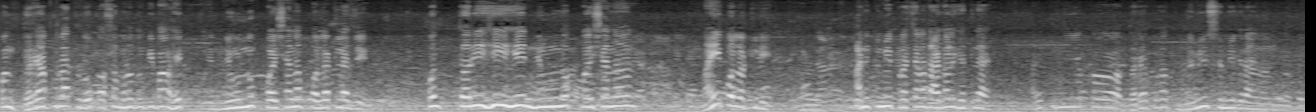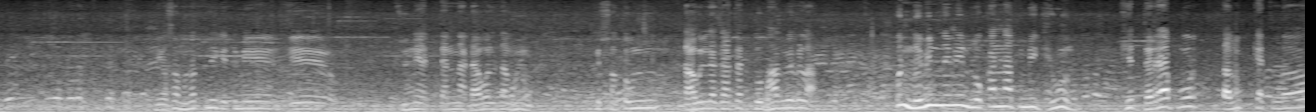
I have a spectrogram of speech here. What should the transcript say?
पण दर्यापुरात लोक असं म्हणत होते की बा हे निवडणूक पैशानं पलटल्या जाईल पण तरीही ही निवडणूक पैशानं नाही पलटली. आणि तुम्ही प्रचारात आगळ घेतलाय. आणि तुम्ही एक दर्यापुरात नवीन समीकरण मी असं म्हणत नाही की तुम्ही जे जुने आहेत त्यांना डावलता म्हणून की स्वतःहून डावलल्या जातात तो भाग वेगळा. पण नवीन नवीन लोकांना तुम्ही घेऊन हे दर्यापूर तालुक्यातलं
